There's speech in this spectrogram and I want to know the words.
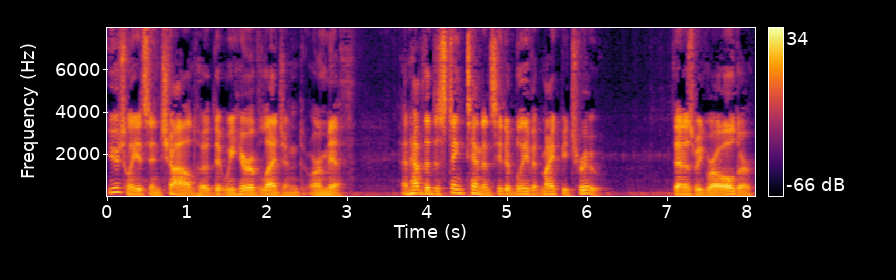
Usually it's in childhood that we hear of legend or myth and have the distinct tendency to believe it might be true. Then, as we grow older,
